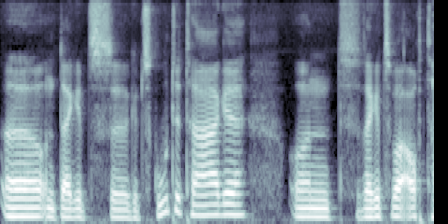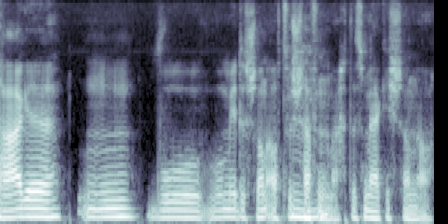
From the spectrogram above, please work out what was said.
Äh, und da gibt's äh, gibt's gute Tage. Und da gibt es aber auch Tage, hm, wo, wo mir das schon auch zu schaffen mhm. macht. Das merke ich schon auch.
